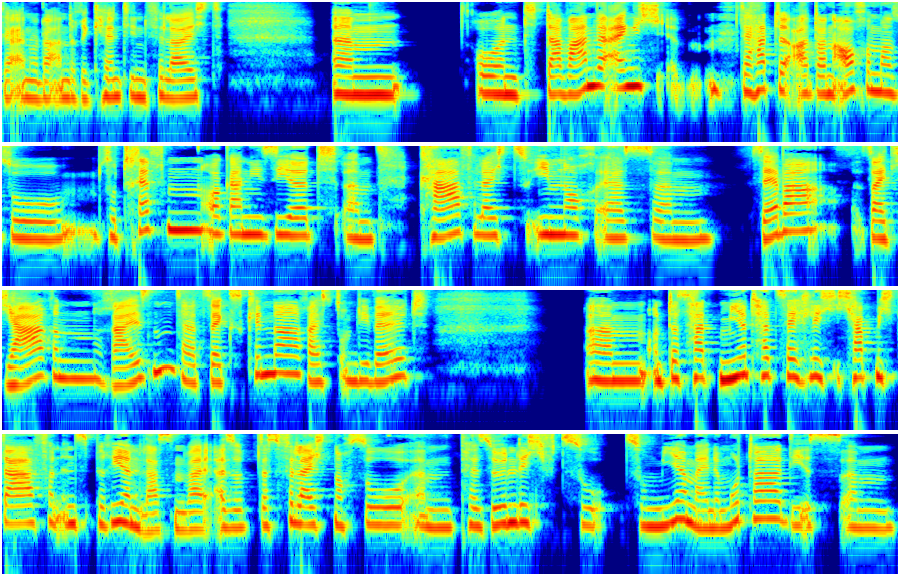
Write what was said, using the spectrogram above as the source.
der ein oder andere kennt ihn vielleicht. Ähm, und da waren wir eigentlich, der hatte dann auch immer so, so Treffen organisiert. Ähm, K vielleicht zu ihm noch, er ist ähm, selber seit Jahren reisend, er hat sechs Kinder, reist um die Welt. Ähm, und das hat mir tatsächlich, ich habe mich davon inspirieren lassen, weil, also das vielleicht noch so ähm, persönlich zu, zu mir, meine Mutter, die ist ähm,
